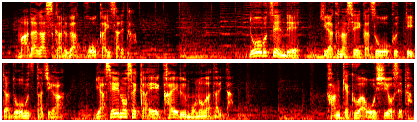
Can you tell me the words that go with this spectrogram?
「マダガスカル」が公開された動物園で気楽な生活を送っていた動物たちが野生の世界へ帰る物語だ観客は押し寄せた。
